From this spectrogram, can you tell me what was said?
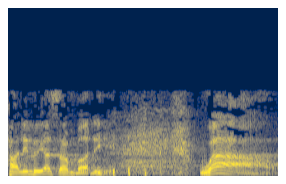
Hallelujah, somebody. wow.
